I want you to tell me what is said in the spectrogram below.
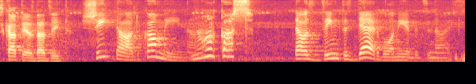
skaties, dadzīt. Šī tādu kamīnu. No Nu, kas? Tavs dzimtas ģērboni iededzinājis.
